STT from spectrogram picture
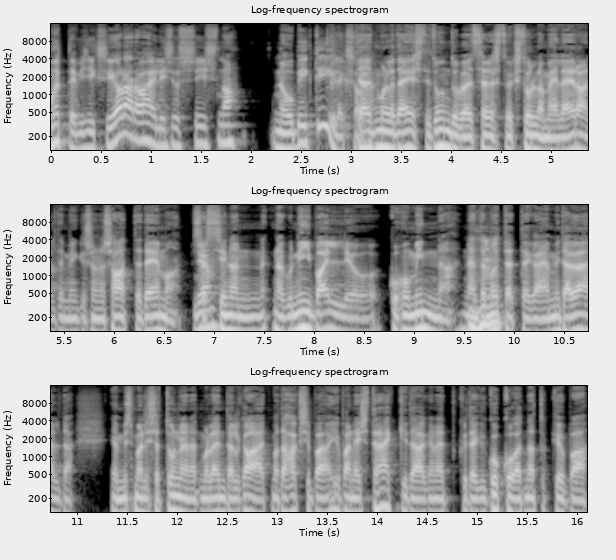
mõtteviisiks ei ole rohelisus, siis noh no big deal, eks ole. tead, mulle täiesti tundub, et sellest võiks tulla meile eraldi mingisugune saate teema, sest ja. siin on nagu nii palju, kuhu minna nende mm -hmm. mõtetega ja mida öelda. ja mis ma lihtsalt tunnen, et mul endal ka, et ma tahaks juba, juba neist rääkida, aga need kuidagi kukuvad natuke juba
